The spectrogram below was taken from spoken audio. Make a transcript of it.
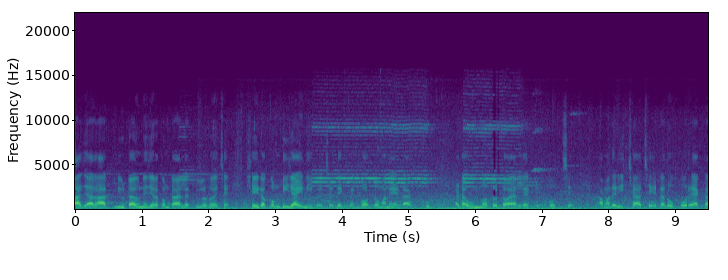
রাজারহাট, নিউ টাউনে যেরকম টয়লেটগুলো রয়েছে সেই রকম ডিজাইনই হয়েছে। দেখবেন বর্ধমানে এটা খুব একটা উন্নত টয়লেট হচ্ছে। আমাদের ইচ্ছা আছে এটার ওপরে একটা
